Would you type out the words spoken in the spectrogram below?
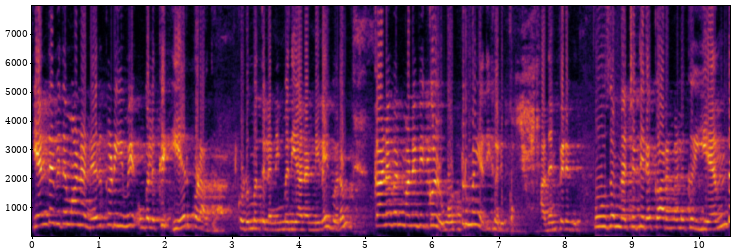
எந்த விதமான நெருக்கடியுமே உங்களுக்கு ஏற்படாது. குடும்பத்துல நிம்மதியான நிலை வரும். கணவன் மனைவிக்குள் ஒற்றுமை அதிகரிக்கும். அதன் பிறகு பூசம் நட்சத்திரக்காரங்களுக்கு எந்த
